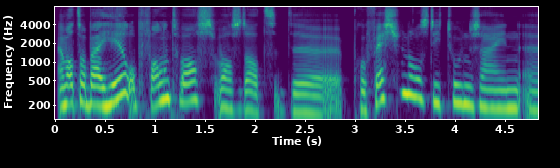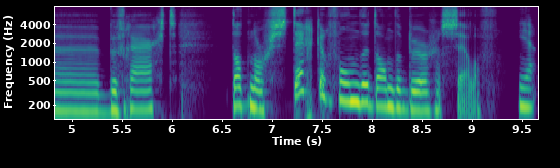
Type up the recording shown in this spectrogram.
En wat daarbij heel opvallend was, was dat de professionals die toen zijn bevraagd, dat nog sterker vonden dan de burgers zelf. Ja,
